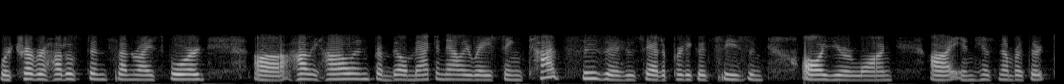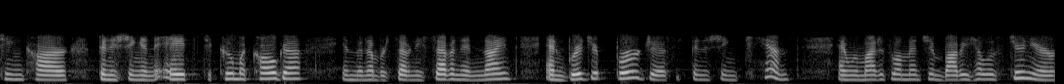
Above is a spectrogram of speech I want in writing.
were Trevor Huddleston, Sunrise Ford, uh, Holley Hollan from Bill McAnally Racing, Todd Souza, who's had a pretty good season all year long, uh, in his number 13 car, finishing in eighth. Takuma Koga in the number 77 in ninth, and Bridget Burgess finishing 10th. And we might as well mention Bobby Hillis Jr.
